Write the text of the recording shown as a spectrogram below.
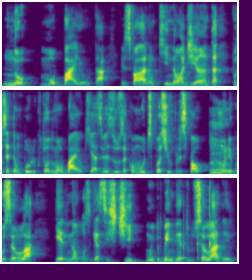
no mobile, tá? Eles falaram que não adianta você ter um público todo mobile que às vezes usa como dispositivo principal um único celular e ele não conseguir assistir muito bem dentro do celular dele.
